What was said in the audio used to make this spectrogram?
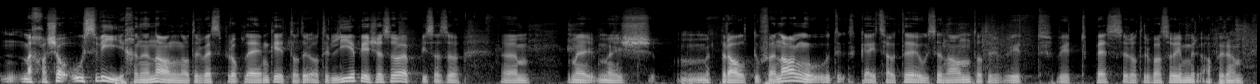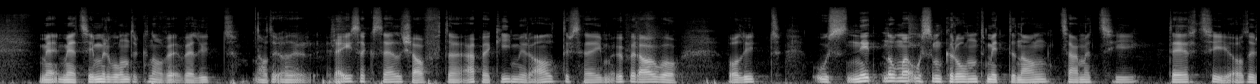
man kann schon ausweichen einander, oder wenn es ein Problem gibt. Oder, oder Liebe ist ja so etwas. Also, ähm, man, man, ist, man prallt aufeinander und geht es halt auseinander oder wird, wird besser oder was auch immer. Aber ähm, mir, hat es immer Wunder genommen, wenn Leute, oder, oder Reisegesellschaften, eben Gimmer, Altersheim, überall, wo, wo Leute aus, nicht nur aus dem Grund miteinander zusammen sind, der sind, oder?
